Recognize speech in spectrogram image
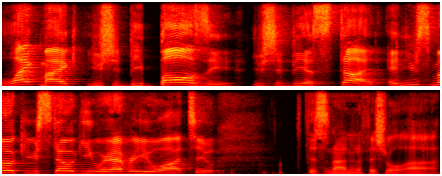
like Mike, you should be ballsy. You should be a stud, and you smoke your stogie wherever you want to. This is not an official uh,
